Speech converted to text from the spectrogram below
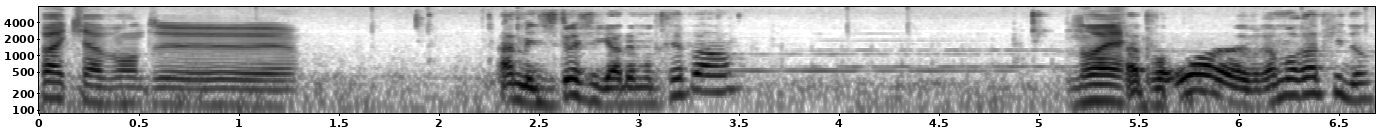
packs avant de... Ah mais dis-toi j'ai gardé mon trépas hein. Ouais. Ah pour moi euh, vraiment rapide hein.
